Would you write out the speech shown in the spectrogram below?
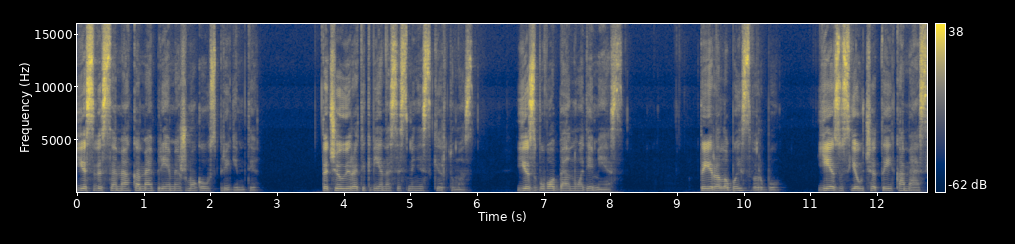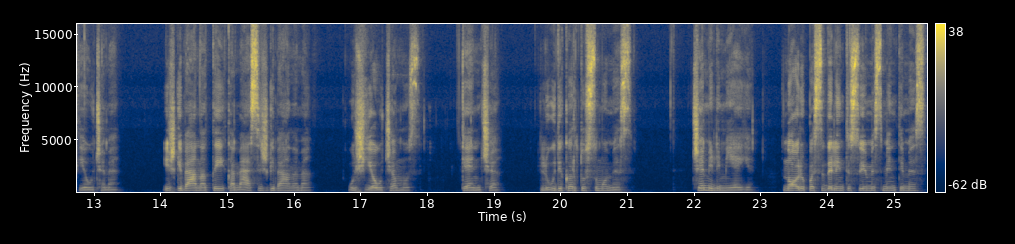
Jis visame kame priemė žmogaus prigimti. Tačiau yra tik vienas esminis skirtumas. Jis buvo be nuodėmės. Tai yra labai svarbu. Jėzus jaučia tai, ką mes jaučiame. Išgyvena tai, ką mes išgyvename. Užjaučia mus. Kenčia. Liūdi kartu su mumis. Čia, mylimieji, noriu pasidalinti su jumis mintimis,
